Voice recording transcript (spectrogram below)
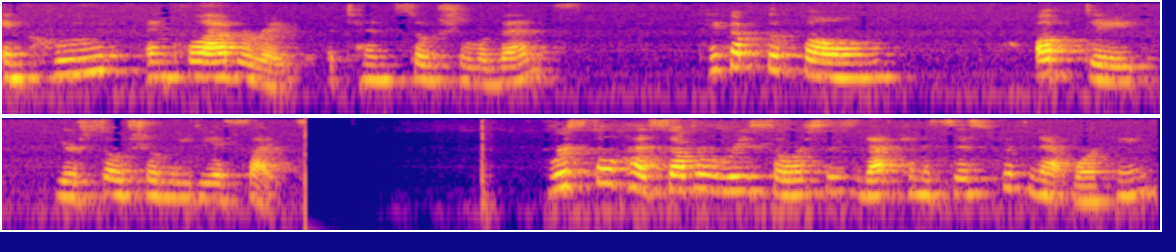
Include and collaborate. Attend social events. Pick up the phone. Update your social media sites. Bristol has several resources that can assist with networking.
